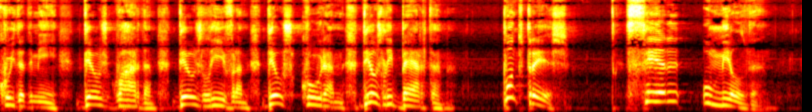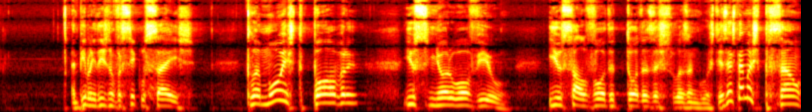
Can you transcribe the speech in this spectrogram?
cuida de mim, Deus guarda-me, Deus livra-me, Deus cura-me, Deus liberta-me. Ponto 3. Ser humilde. A Bíblia diz no versículo 6: Clamou este pobre e o Senhor o ouviu e o salvou de todas as suas angústias. Esta é uma expressão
